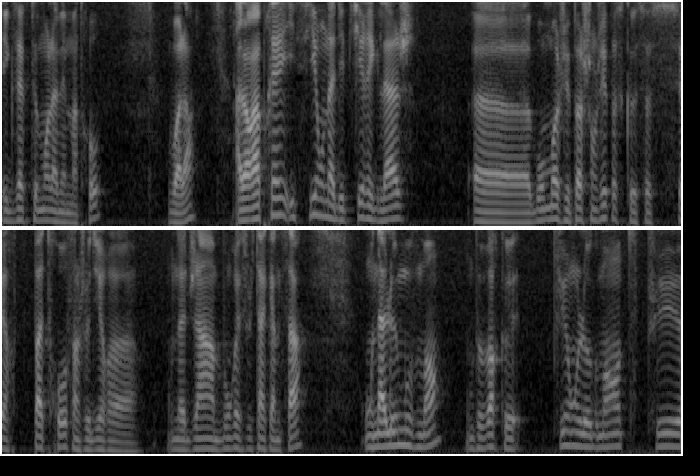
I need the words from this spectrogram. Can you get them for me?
exactement la même intro. Voilà. Alors après, ici, on a des petits réglages. Euh, bon, moi, je vais pas changer parce que ça sert pas trop. Enfin, je veux dire, on a déjà un bon résultat comme ça. On a le mouvement. On peut voir que plus on l'augmente, plus,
